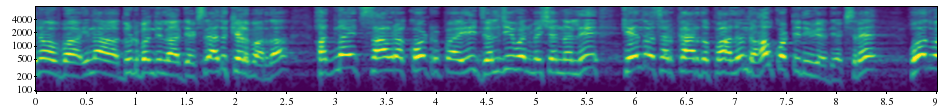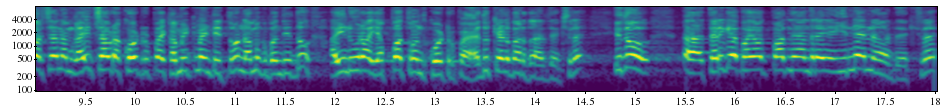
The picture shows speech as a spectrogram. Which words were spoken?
ಏನೋ ಇನ್ನ ದುಡ್ಡು ಬಂದಿಲ್ಲ ಅಧ್ಯಕ್ಷರೇ, ಅದು ಕೇಳಬಾರ್ದ. ಹದಿನೈದು ಸಾವಿರ ಕೋಟಿ ರೂಪಾಯಿ ಜಲ್ ಜೀವನ್ ಮಿಷನ್ನಲ್ಲಿ ಕೇಂದ್ರ ಸರ್ಕಾರದ ಪಾಲು ನಾವು ಕೊಟ್ಟಿದೀವಿ ಅಧ್ಯಕ್ಷರೇ. ಹೋದ ವರ್ಷ ನಮ್ಗೆ ಐದು ಸಾವಿರ ಕೋಟಿ ರೂಪಾಯಿ ಕಮಿಟ್ಮೆಂಟ್ ಇತ್ತು, ನಮಗೆ ಬಂದಿದ್ದು ಐನೂರ ಎಪ್ಪತ್ತೊಂದು ಕೋಟಿ ರೂಪಾಯಿ. ಅದು ಕೇಳಬಾರ್ದ ಅಧ್ಯಕ್ಷರೇ. ಇದು ತೆರಿಗೆ ಭಯೋತ್ಪಾದನೆ ಅಂದ್ರೆ ಇನ್ನೇನು ಅಧ್ಯಕ್ಷರೇ?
